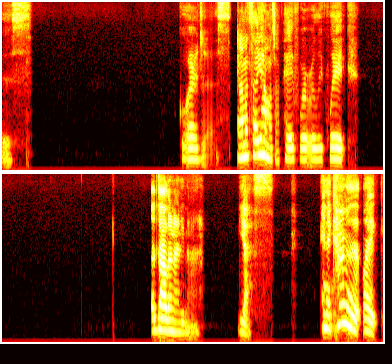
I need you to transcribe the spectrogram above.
this. Gorgeous. And I'm going to tell you how much I paid for it really quick. $1.99. Yes and it kind of like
